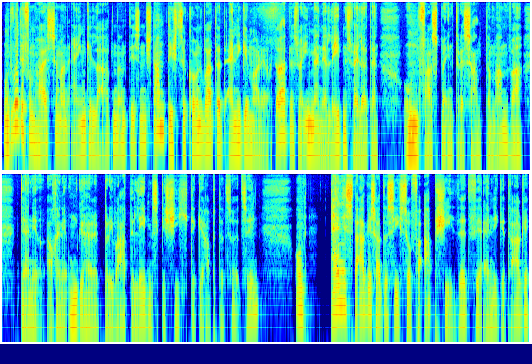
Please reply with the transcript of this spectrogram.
und wurde vom Häusermann eingeladen, an diesen Stammtisch zu kommen, war dort einige Male auch dort. Das war immer ein Erlebnis, weil er ein unfassbar interessanter Mann war, der eine, auch eine ungeheure private Lebensgeschichte gehabt hat zu erzählen. Und eines Tages hat er sich so verabschiedet für einige Tage,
